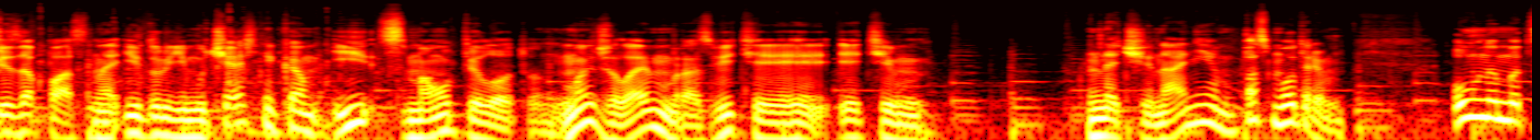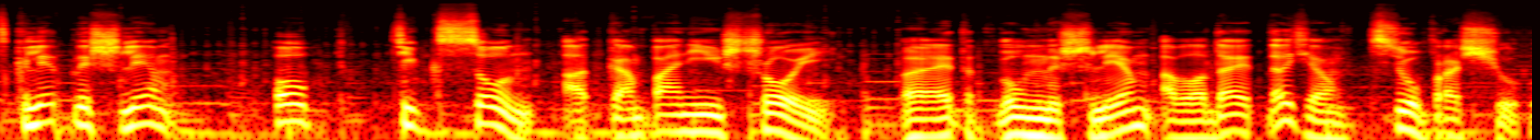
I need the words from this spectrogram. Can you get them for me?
безопасно и другим участникам, и самому пилоту. Мы желаем развития этим начинанием. Посмотрим. Умный мотоциклетный шлем Optixon от компании Shoei. Этот умный шлем обладает... Давайте я вам все упрощу.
